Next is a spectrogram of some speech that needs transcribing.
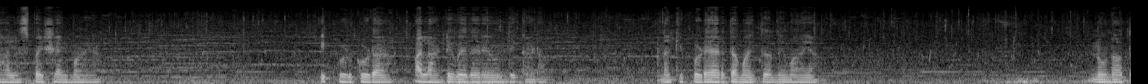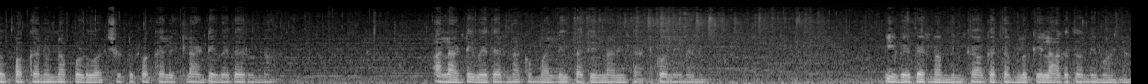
చాలా స్పెషల్ మాయా ఇప్పుడు కూడా అలాంటి వెదరే ఉంది ఇక్కడ. నాకు ఇప్పుడే అర్థమవుతుంది మాయా నువ్వు నాతో పక్కనున్నప్పుడు ఆ చుట్టుపక్కల ఎట్లాంటి వెదర్ ఉన్నా అలాంటి వెదర్ నాకు మళ్ళీ తగిలినని తట్టుకోలేనని. ఈ వెదర్ నన్ను ఇంకా గతంలోకి లాగుతుంది మాయ.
